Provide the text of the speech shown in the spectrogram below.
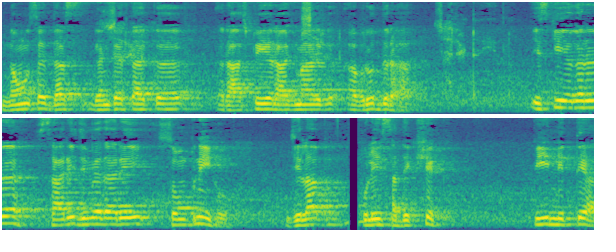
नौ से दस घंटे तक राष्ट्रीय राजमार्ग अवरुद्ध रहा। इसकी अगर सारी ज़िम्मेदारी सौंपनी हो जिला पुलिस अधीक्षक पी नित्या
